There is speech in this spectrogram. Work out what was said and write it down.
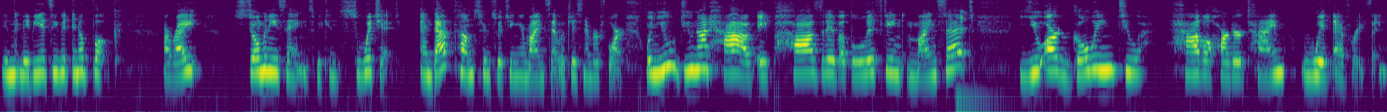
and maybe it's even in a book. All right so many things. We can switch it. And that comes from switching your mindset, which is number four. When you do not have a positive, uplifting mindset, you are going to have a harder time with everything.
